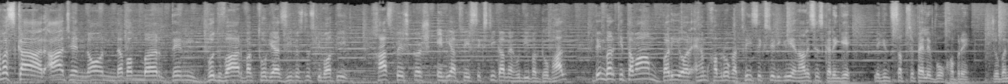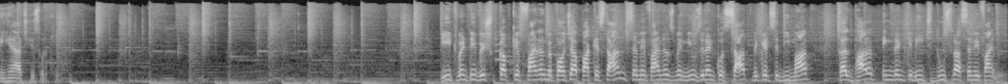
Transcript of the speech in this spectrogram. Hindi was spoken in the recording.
नमस्कार, आज है 9 नवंबर, दिन बुधवार, वक्त हो गया जी बिज़नेस की बहुत ही खास पेशकश, इंडिया 360 का मैं हूँ दीपक डोभाल। दिन भर की तमाम बड़ी और अहम खबरों का 360 डिग्री एनालिसिस करेंगे, लेकिन सबसे पहले वो खबरें जो बनी हैं आज की सुर्खी। टी ट्वेंटी विश्व कप के फाइनल में पहुँचा पाकिस्तान सेमीफाइनल्स में न्यूजीलैंड को सात विकेट से दी मात। कल भारत इंग्लैंड के बीच दूसरा सेमीफाइनल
